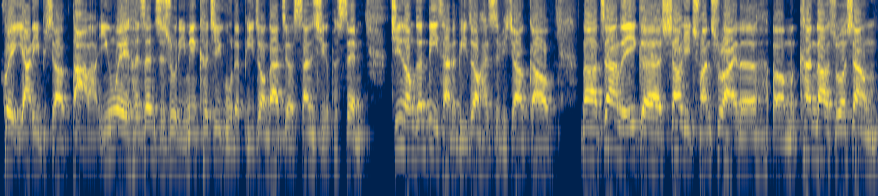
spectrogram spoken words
会压力比较大了，因为恒生指数里面科技股的比重大概只有三十几个 percent，金融跟地产的比重还是比较高。那这样的一个消息传出来呢，呃，我们看到说像，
